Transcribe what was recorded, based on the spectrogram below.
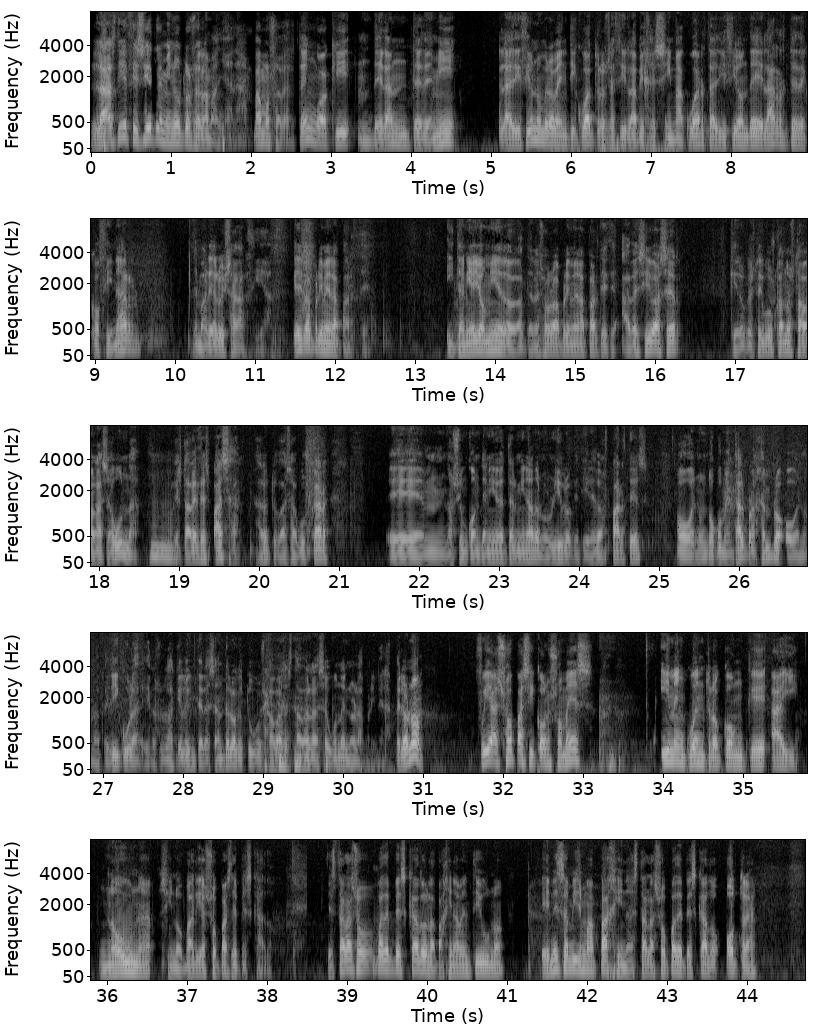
Las 17 minutos de la mañana. Vamos a ver, tengo aquí delante de mí la edición número 24, es decir, la vigésima cuarta edición de El arte de cocinar de María Luisa García. Es la primera parte. Y tenía yo miedo al tener solo la primera parte, dice, a ver si iba a ser que lo que estoy buscando estaba en la segunda, porque esta veces pasa. Claro, tú vas a buscar, eh, no sé, un contenido determinado en un libro que tiene dos partes, o en un documental, por ejemplo, o en una película, y resulta que lo interesante, lo que tú buscabas, estaba en la segunda y no en la primera. Pero no, fui a sopas y consomés y me encuentro con que hay no una, sino varias sopas de pescado. Está la sopa de pescado en la página 21, en esa misma página está la sopa de pescado, otra,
